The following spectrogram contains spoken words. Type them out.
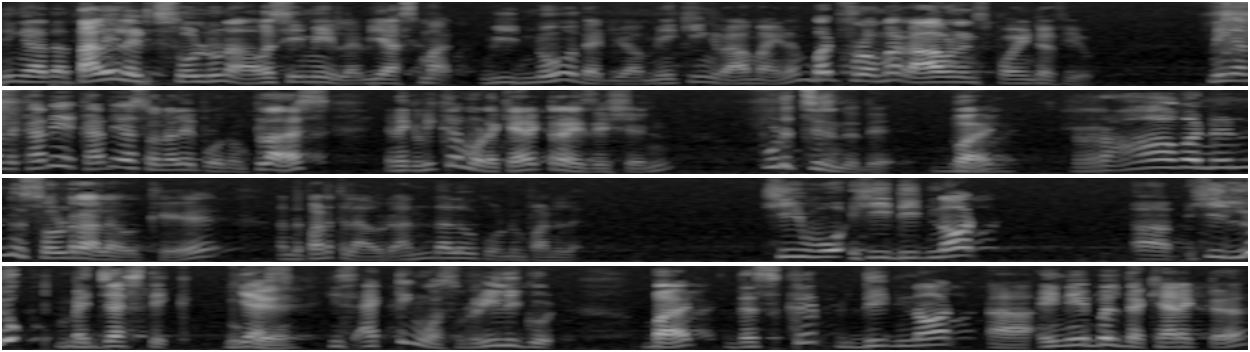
நீங்க அதை தலையில அடிச்சு சொல்லணும்னு அவசியமே இல்லை. We are smart we know that you are making Ramayanam but from a Ravanan's point of view நீங்க அந்த கதையை கதையா சொன்னாலே போதும். பிளஸ் எனக்கு விக்ரமோட கேரக்டரைசேஷன் பிடிச்சிருந்தது. பட் ராவணன்னு சொல்ற அளவுக்கு அந்த படத்துல அவர் அந்த அளவுக்கு ஒண்ணும் பண்ணல. He wo- he did not uh, he looked majestic. Yes Okay. his acting was really good. But the script did not uh, enable the character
